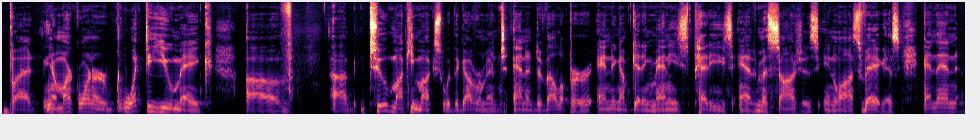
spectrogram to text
But, you know, Mark Warner, what do you make of uh, two mucky mucks with the government and a developer ending up getting manis, petties, and massages in Las Vegas, and then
